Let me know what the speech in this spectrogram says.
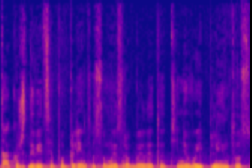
Також дивіться, по плінтусу ми зробили тут тіньовий плінтус.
